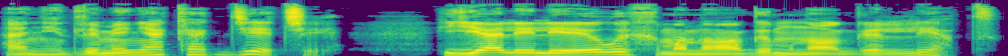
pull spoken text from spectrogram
Они для меня как дети, Я лелеял их много-много лет».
